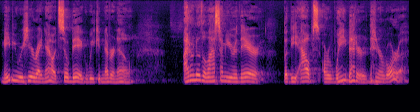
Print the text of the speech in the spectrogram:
Maybe we're here right now. It's so big, we could never know. I don't know the last time you were there, but the Alps are way better than Aurora.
